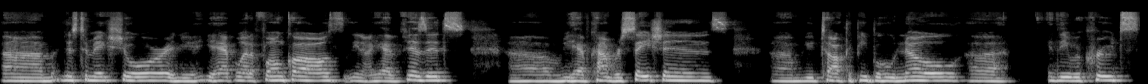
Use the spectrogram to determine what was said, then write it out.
um, just to make sure. And you, you have a lot of phone calls, you know, you have visits, um, you have conversations, um, you talk to people who know uh, the recruits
